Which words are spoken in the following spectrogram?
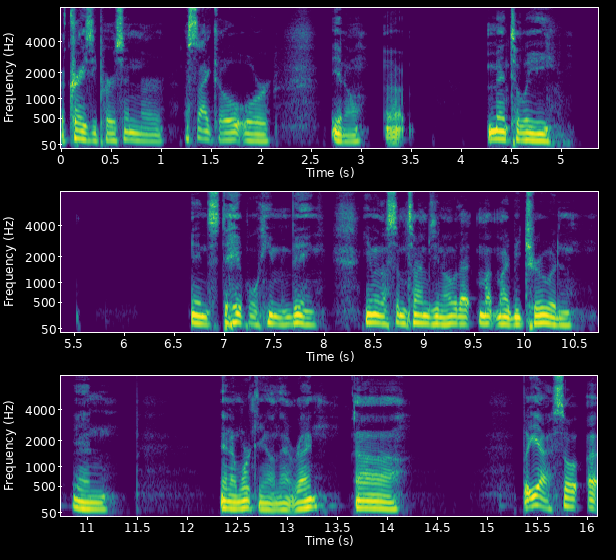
a crazy person or a psycho or you know uh, mentally unstable human being even though sometimes you know that might, might be true and and and i'm working on that right? Uh but yeah so uh,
